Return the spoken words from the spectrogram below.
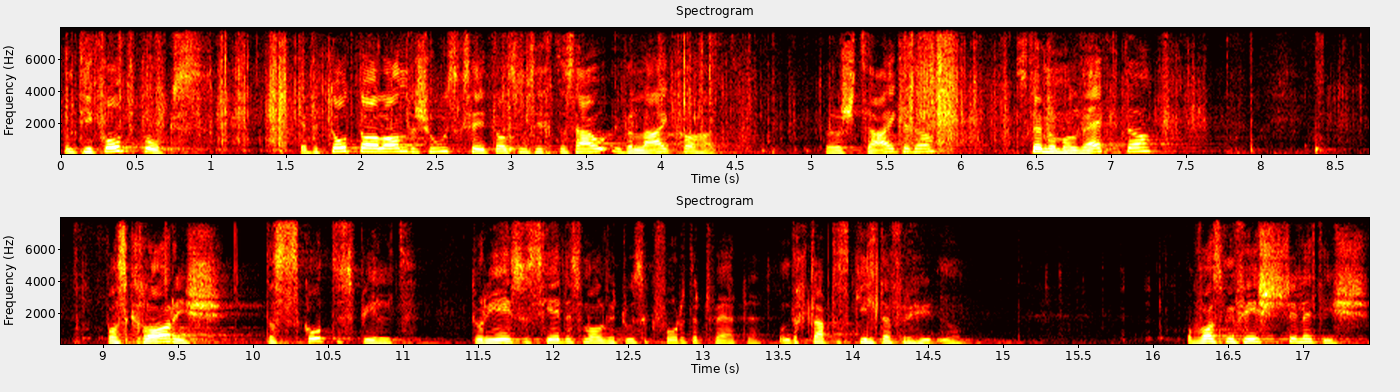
Und die Gottbox eben total anders aussieht, als man sich das auch überlegt hat. Ich will das zeigen da. Jetzt tun wir mal weg da. Was klar ist, dass das Gottesbild durch Jesus jedes Mal wird herausgefordert werden. Und ich glaube, das gilt auch für heute noch. Aber was wir feststellen ist,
